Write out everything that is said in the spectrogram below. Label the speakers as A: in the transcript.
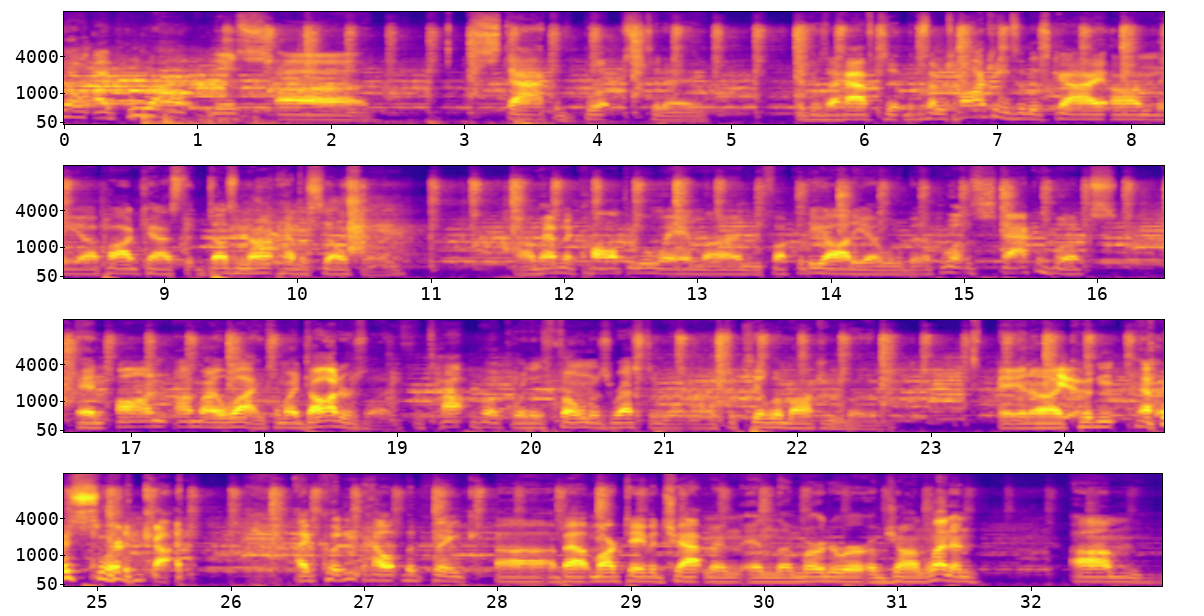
A: So I pull out this uh, stack of books today because I have to because I'm talking to this guy on the uh, podcast that does not have a cell phone. I'm having to call through a landline and fuck with the audio a little bit. I pull out a stack of books, and on on my life, on my daughter's life, the top book where the phone is resting right now is To Kill a Mockingbird. And uh, I couldn't, I swear to God, I couldn't help but think uh, about Mark David Chapman and the murderer of John Lennon. Um,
